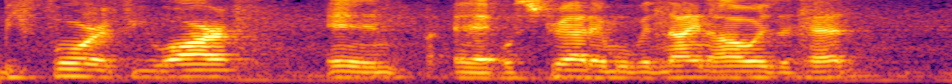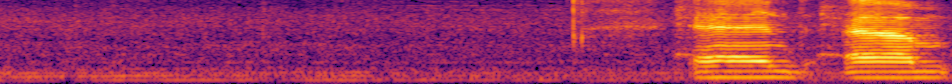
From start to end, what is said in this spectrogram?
before. If you are in uh, Australia, move it nine hours ahead. And um,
